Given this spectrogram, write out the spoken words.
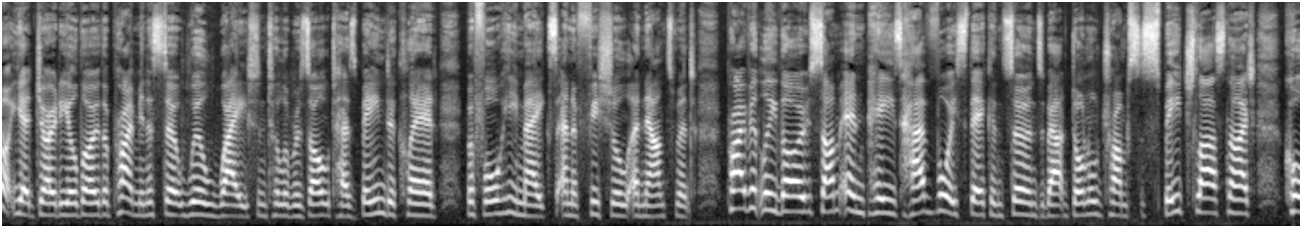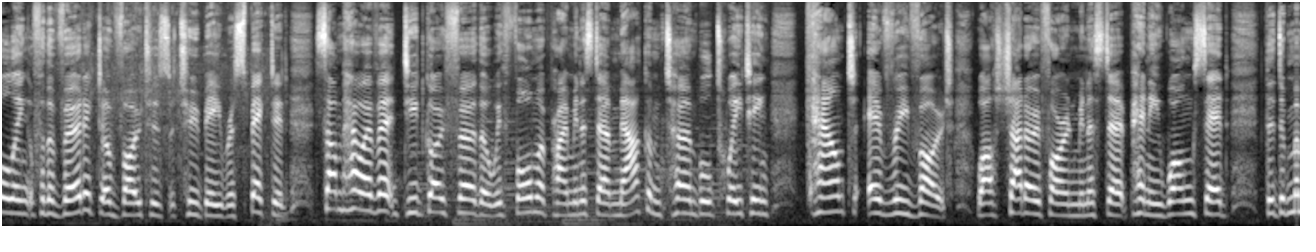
Not yet, Jody, although the Prime Minister will wait until a result has been declared before he makes an official announcement. Privately, though, some MPs have voiced their concerns about Donald Trump's speech last night, calling for the verdict of voters to be respected. Some, however, did go further, with former Prime Minister Malcolm Turnbull tweeting, Count every vote, while Shadow Foreign Minister Penny Wong said the dem-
